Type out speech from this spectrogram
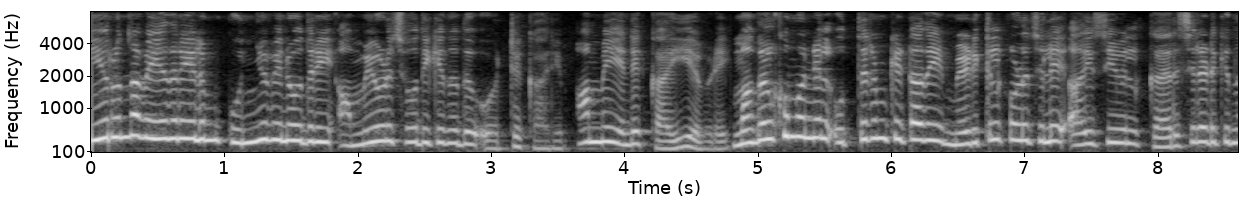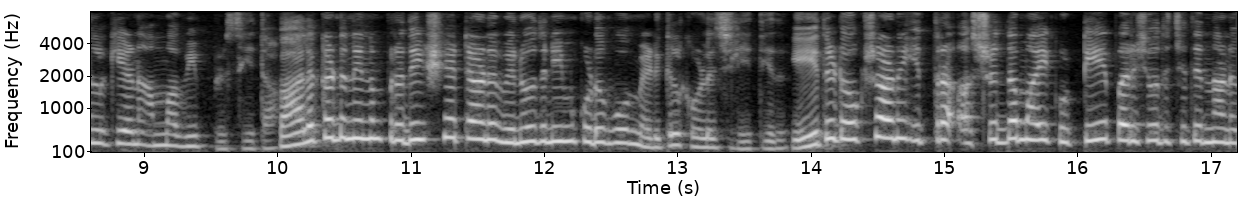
നീറുന്ന വേദനയിലും കുഞ്ഞു വിനോദിനി അമ്മയോട് ചോദിക്കുന്നത് ഒറ്റ കാര്യം. അമ്മ എന്റെ കൈ എവിടെ? മകൾക്ക് മുന്നിൽ ഉത്തരം കിട്ടാതെ മെഡിക്കൽ കോളേജിലെ ഐ സിയുവിൽ കരച്ചിലടക്കി നിൽക്കുകയാണ് അമ്മ വി. പ്രസീത. പാലക്കാട് നിന്നും പ്രതീക്ഷയായിട്ടാണ് വിനോദിനിയും കുടുംബവും മെഡിക്കൽ കോളേജിൽ എത്തിയത് ഏത് ഡോക്ടറാണ് ഇത്ര അശ്രദ്ധമായി കുട്ടിയെ പരിശോധിച്ചതെന്നാണ്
